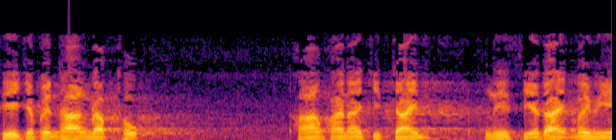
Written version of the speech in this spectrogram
ที่จะเป็นทางดับทุกข์ ทางภายในจิตใจนี่เสียได้ไม่มี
